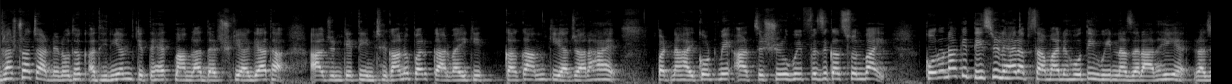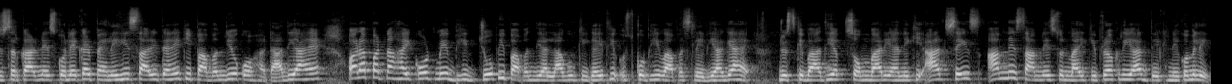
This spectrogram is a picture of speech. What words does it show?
भ्रष्टाचार निरोधक अधिनियम के तहत मामला दर्ज किया गया था। आज उनके तीन ठिकानों पर कार्रवाई का काम किया जा रहा है। पटना हाईकोर्ट में आज से शुरू हुई फ़िज़िकल सुनवाई। कोरोना की तीसरी लहर अब सामान्य होती हुई नज़र आ रही है। राज्य सरकार ने इसको लेकर पहले ही सारी तरह की पाबंदियों को हटा दिया है और अब पटना हाईकोर्ट में भी जो भी पाबंदियाँ लागू की गई थी, उसको भी वापस ले लिया गया है जिसके बाद ही अब सोमवार यानी कि आज से आमने सामने सुनवाई की प्रक्रिया देखने को मिली।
